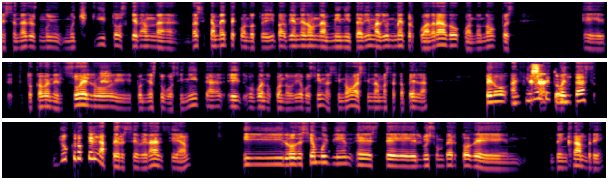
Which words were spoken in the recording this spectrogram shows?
escenarios muy, muy chiquitos, que era una, básicamente cuando te iba bien era una mini tarima de un metro cuadrado, cuando no, pues eh, te, tocaba en el suelo y ponías tu bocinita, o bueno, cuando había bocina, si no, así nada más a capela. Pero al final de cuentas, yo creo que la perseverancia, y lo decía muy bien este Luis Humberto de, de Enjambre,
